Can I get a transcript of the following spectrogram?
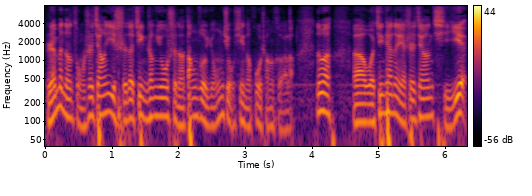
人们呢总是将一时的竞争优势呢当做永久性的护城河了。那么，呃，我今天呢也是将企业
